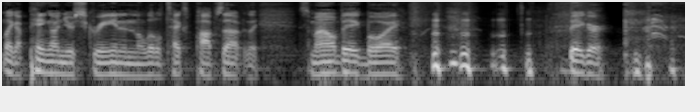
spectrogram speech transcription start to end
like a ping on your screen, and a little text pops up like, "Smile big, boy. Bigger."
